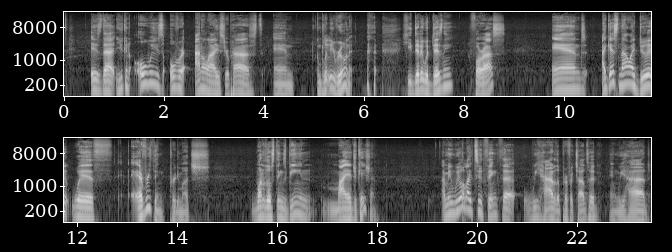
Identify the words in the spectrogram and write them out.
is that you can always overanalyze your past and completely ruin it. he did it with Disney for us. And I guess now I do it with everything pretty much. One of those things being my education. I mean, we all like to think that we had the perfect childhood and we had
